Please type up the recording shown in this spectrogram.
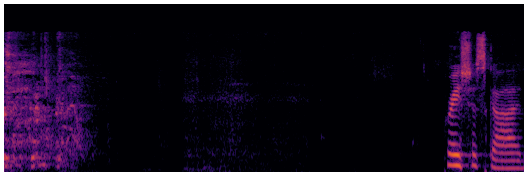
Gracious God,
